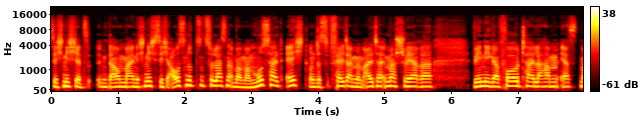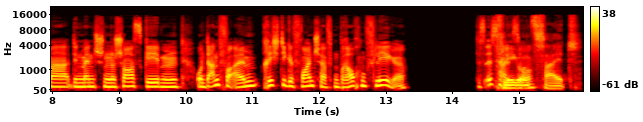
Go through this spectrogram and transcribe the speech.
sich nicht jetzt, darum meine ich nicht, sich ausnutzen zu lassen, aber man muss halt echt, und das fällt einem im Alter immer schwerer, weniger Vorurteile haben, erstmal den Menschen eine Chance geben und dann vor allem richtige Freundschaften brauchen Pflege. Das ist halt Pflege so. und Zeit.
